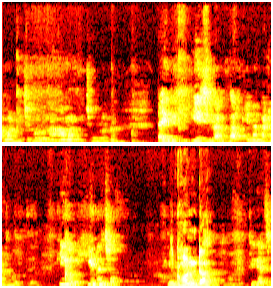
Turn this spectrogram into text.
আমার কিছু হলো না আমার কিছু হলো না। তাই গিয়েছিলাম তার কেনাকাটা করতে। কি গো কি কিনেছো ঘণ্টা। ঠিক আছে।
